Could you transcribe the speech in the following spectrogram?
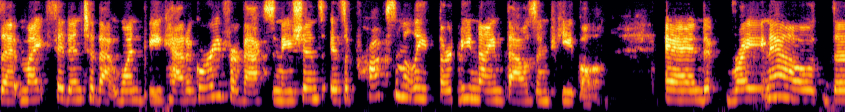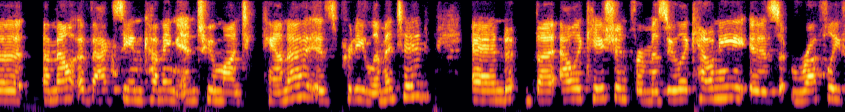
that might fit into that 1B category for vaccinations is approximately 39,000 people. And right now, the amount of vaccine coming into Montana is pretty limited. And the allocation for Missoula County is roughly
